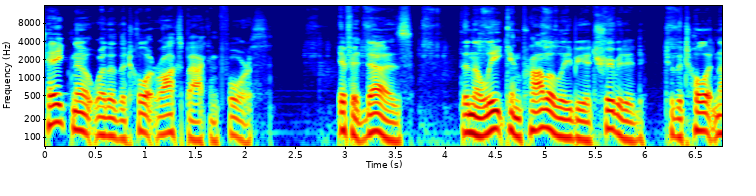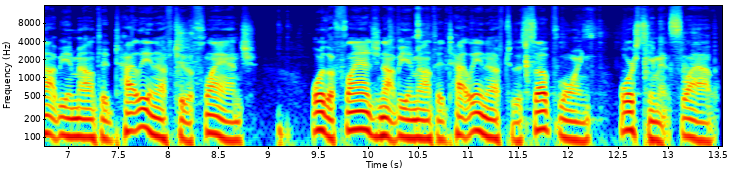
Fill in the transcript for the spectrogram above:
take note whether the toilet rocks back and forth. If it does, then the leak can probably be attributed to the toilet not being mounted tightly enough to the flange, or the flange not being mounted tightly enough to the subflooring or cement slab.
